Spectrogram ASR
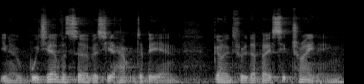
you know, whichever service you happen to be in, going through their basic training.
